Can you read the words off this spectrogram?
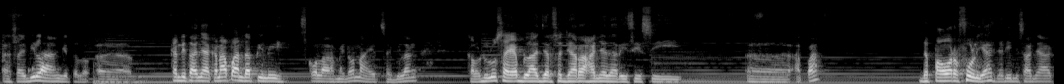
uh, saya bilang gitu loh, uh, kan ditanya kenapa anda pilih sekolah Mennonite, saya bilang kalau dulu saya belajar sejarah hanya dari sisi uh, apa, the powerful ya, jadi misalnya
